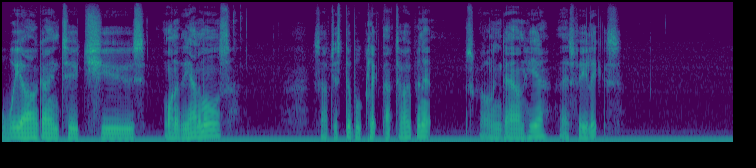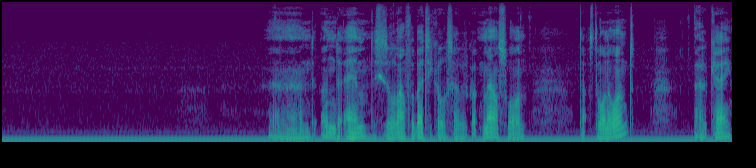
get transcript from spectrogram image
we are going to choose one of the animals. So I've just double clicked that to open it. Scrolling down here there's Felix and under M this is all alphabetical so we've got mouse 1 that's the one I want. Okay.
